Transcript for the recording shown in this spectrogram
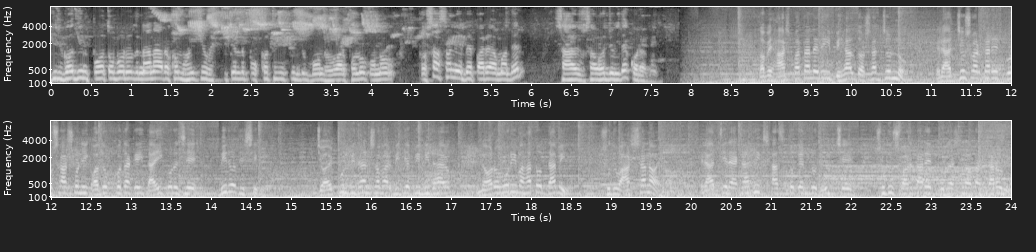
দীর্ঘদিন পথ অবরোধ নানা রকম হয়েছে হসপিটালের পক্ষ থেকে কিন্তু বন্ধ হওয়ার ফলেও কোনো প্রশাসন এ ব্যাপারে আমাদের সাহায্য সহযোগিতা করে নেই। তবে হাসপাতালের এই বেহাল দশার জন্য রাজ্য সরকারের প্রশাসনিক অদক্ষতাকেই দায়ী করেছে বিরোধী শিবির। জয়পুর বিধানসভার বিজেপি বিধায়ক নরহরি মাহাতোর দাবি শুধু আশা নয় রাজ্যের একাধিক স্বাস্থ্যকেন্দ্র ধুঁকছে শুধু সরকারের উদাসীনতার কারণে।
